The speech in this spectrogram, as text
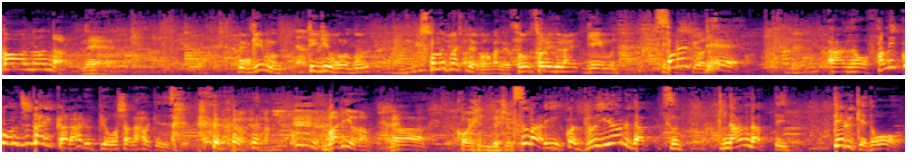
他はなんだろうね。でもゲーム的に俺そんな詳しくないか分かんない。そそれぐらいゲーム的それってあのファミコン時代からある描写なわけですよ。マリオだもんね。あコイン出る。つまりこれ VR だっつなんだって言ってるけど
